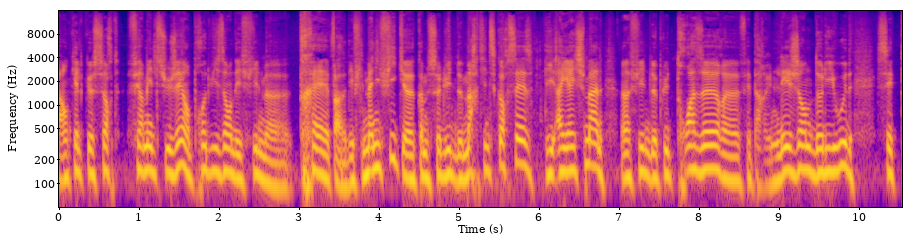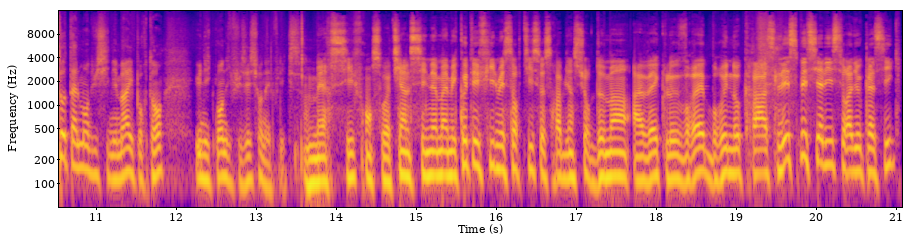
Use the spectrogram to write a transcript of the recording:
a en quelque sorte fermé le sujet en produisant des films euh, très, enfin des films magnifiques euh, comme celui de Martin Scorsese, The Irishman, un film de plus de trois heures euh, fait par une légende d'Hollywood c'est totalement du cinéma et pourtant uniquement diffusé sur Netflix. Merci François. Tiens, le cinéma, mais côté film est sorti, ce sera bien sûr demain avec le vrai Bruno Kras, les spécialistes sur Radio Classique,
